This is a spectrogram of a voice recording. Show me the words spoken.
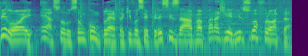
Veloy é a solução completa que você precisava para gerir sua frota.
